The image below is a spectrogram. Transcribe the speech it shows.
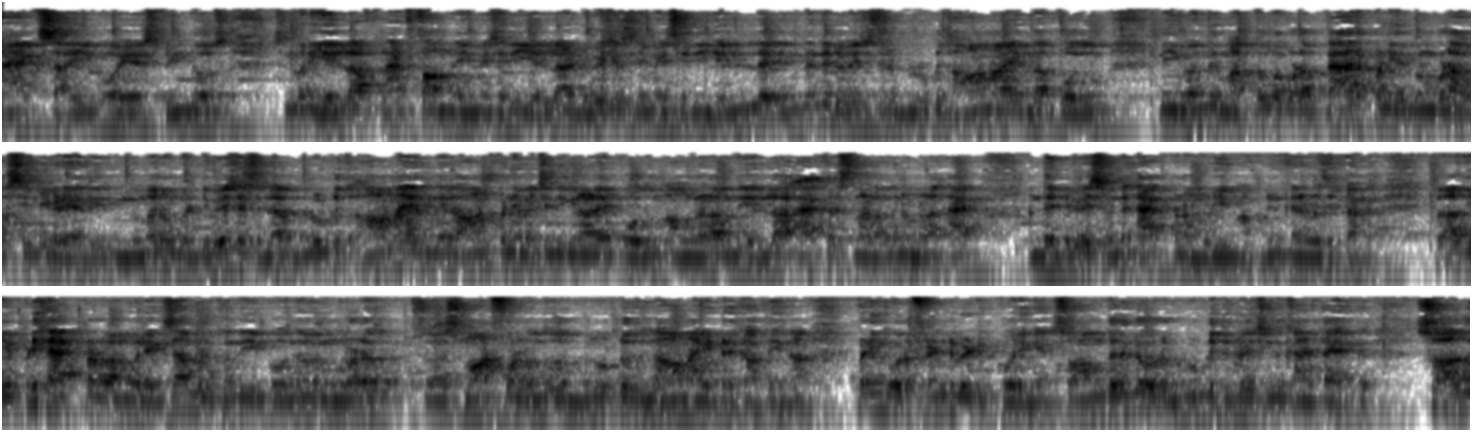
Macs iOS Windows இந்த மாதிரி எல்லா பிளாட்ஃபார்ம்லையுமே சரி எல்லா டிவைசஸ்லையுமே சரி எல்லா எந்தெந்த டிவைசஸ்லையும் ப்ளூடூத் ஆன் ஆயிருந்தா போதும். நீங்க வந்து மற்றவங்க கூட பேர் பண்ணி இருக்கணும் கூட அவசியமே கிடையாது. இந்த மாதிரி உங்கள் டிவைசஸில் ப்ளூடூத் ஆன் ஆயிருந்தாலும் ஆன் பண்ணி வச்சிருந்தீங்கனாலே போதும். அவங்களால வந்து எல்லா ஹேக்கர்ஸ்னால வந்து நம்மளால ஹேக் அந்த டிவைஸ் வந்து ஹேக் பண்ண முடியும் அப்படின்னு கண்டுபிடிச்சிருக்காங்க. ஸோ அது எப்படி ஹேக் பண்ணுவாங்க? ஒரு எக்ஸாம்பிளுக்கு வந்து இப்போ வந்து உங்களோட ஸ்மார்ட் ஃபோனில் வந்து ஒரு ப்ளூடூத் வந்து ஆன் ஆகிட்டு இருக்கு அப்படின்னா இப்போ நீங்கள் ஒரு ஃப்ரெண்டு வீட்டுக்கு போகிறீங்க ஸோ அங்கே இருக்கிற ஒரு ப்ளூடூத் டிவைஸ் வந்து கனெக்ட் ஆயிருக்கு. ஸோ அது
